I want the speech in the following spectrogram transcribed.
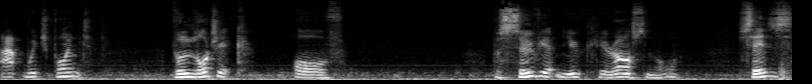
At which point, the logic of the Soviet nuclear arsenal says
